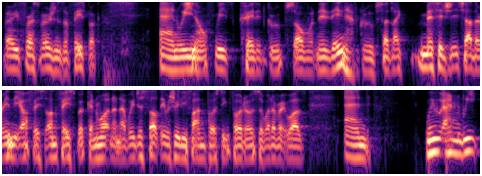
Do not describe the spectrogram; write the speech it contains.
very first versions of Facebook. And we, you know, we created groups of they didn't have groups, I'd like message each other in the office on Facebook and whatnot. And we just felt it was really fun posting photos or whatever it was. And we and we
